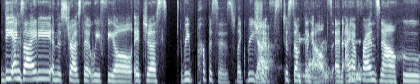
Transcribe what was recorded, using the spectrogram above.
the anxiety and the stress that we feel, it just repurposes, like reshifts yeah, to something exactly. else. And I have friends now who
